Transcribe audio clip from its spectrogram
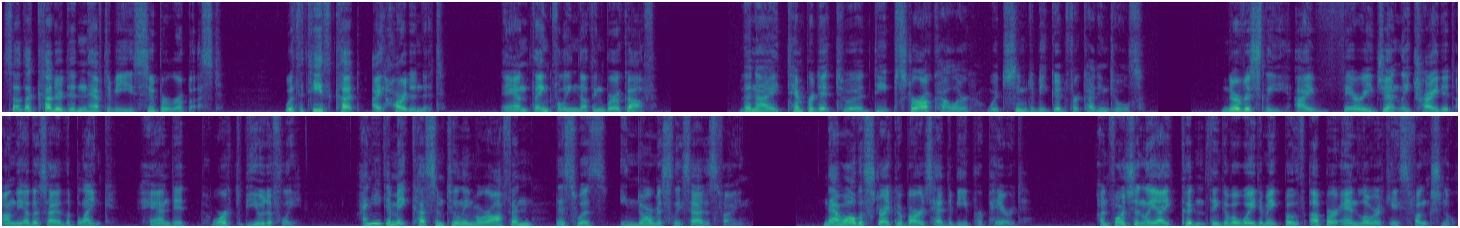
so the cutter didn't have to be super robust. With the teeth cut, I hardened it, and thankfully nothing broke off. Then I tempered it to a deep straw color, which seemed to be good for cutting tools. Nervously, I very gently tried it on the other side of the blank, and it worked beautifully. I need to make custom tooling more often. This was enormously satisfying. Now all the striker bars had to be prepared. Unfortunately, I couldn't think of a way to make both upper and lowercase functional.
